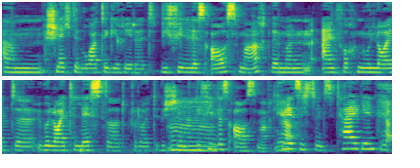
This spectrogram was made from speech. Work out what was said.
ähm, schlechte Worte geredet, wie viel es ausmacht, wenn man einfach nur Leute über Leute lästert oder Leute beschimpft, wie viel das ausmacht. Ich will Ja. jetzt nicht so ins Detail gehen, Ja.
